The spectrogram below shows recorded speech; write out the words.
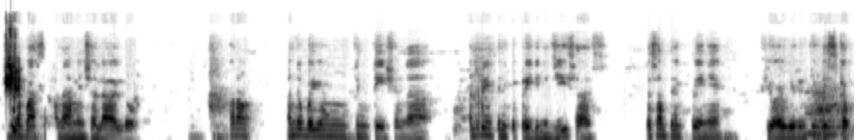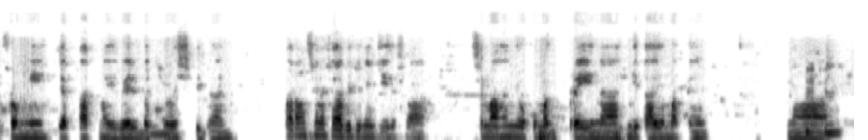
binabasa ka namin siya lalo, parang, ano ba yung temptation na, ano ba yung pinagpapray ni Jesus? Tapos ang pinagpray niya, if you are willing to this cup from me, yet not my will, but yours be done. Parang sinasabi din ni Jesus na, samahan niyo ako mag-pray na hindi tayo matempt na mm-hmm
